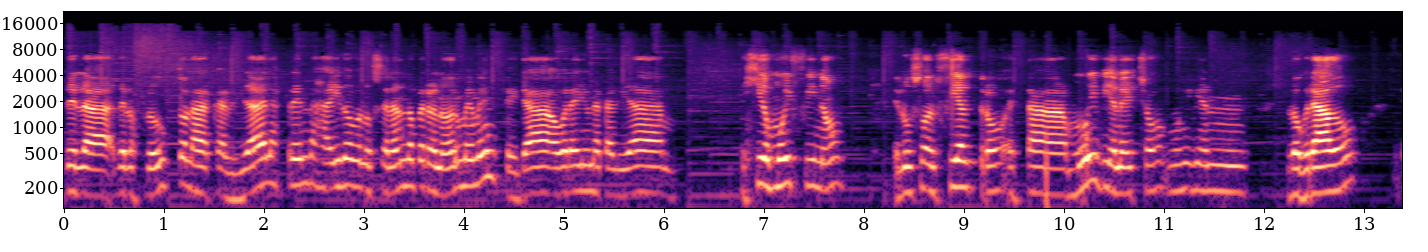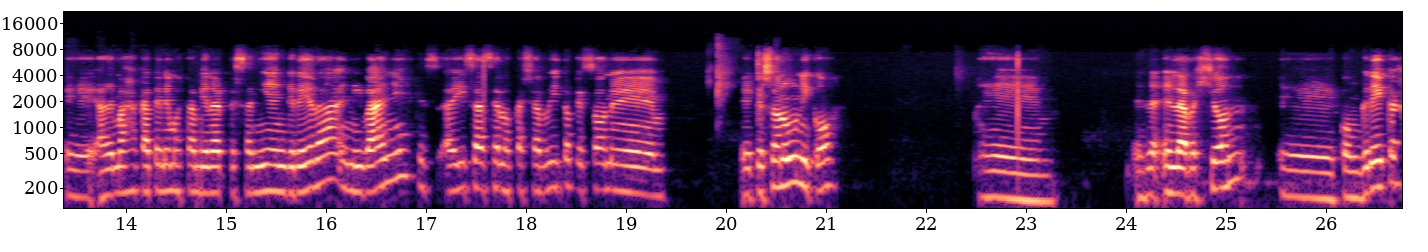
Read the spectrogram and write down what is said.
de, la, de los productos, la calidad de las prendas ha ido evolucionando pero enormemente. Ya ahora hay una calidad, tejido muy fino, el uso del fieltro está muy bien hecho, muy bien logrado eh, además acá tenemos también artesanía en Greda, en Ibáñez, que ahí se hacen los cacharritos que son, eh, eh, que son únicos en la, región, con grecas,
